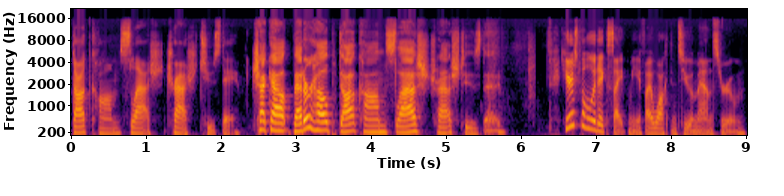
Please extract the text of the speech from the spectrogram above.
dot com slash trash Tuesday. Check out betterhelp.com slash trash Tuesday. Here's what would excite me if I walked into a man's room.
